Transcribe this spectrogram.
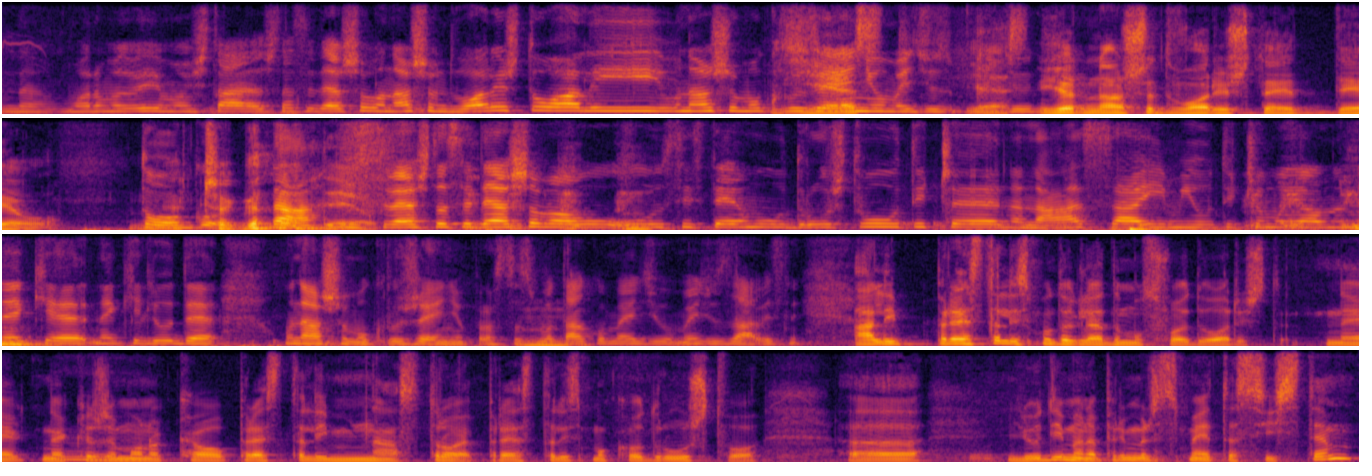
Da, moramo da vidimo šta, šta se dešava u našem dvorištu, ali i u našem okruženju. Jest, među, jest. među... Jer naše dvorište je deo tog, nečega. Da, i sve što se dešava u, u sistemu, u društvu utiče na nas, a i mi utičemo jel, na neke, neke ljude u našem okruženju, prosto smo mm. tako među, među zavisni. Ali prestali smo da gledamo u svoje dvorište. Ne, ne mm. ono kao prestali nas troje, prestali smo kao društvo. Uh, ljudima, na primjer, smeta sistem,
